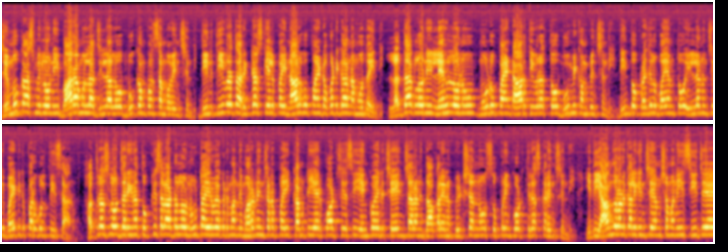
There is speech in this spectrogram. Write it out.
జమ్మూ కాశ్మీర్లోని బారాముల్లా జిల్లాలో భూకంపం సంభవించింది. దీని తీవ్రత రిక్టర్ స్కేల్ పై నాలుగు పాయింట్ ఒకటిగా నమోదైంది. లద్దాఖ్లోని లేహ్లోనూ మూడు పాయింట్ ఆరు తీవ్రతతో భూమి కంపించింది. దీంతో ప్రజలు భయంతో ఇళ్ళ నుంచి బయటికి పరుగులు తీశారు. హత్రస్లో జరిగిన తొక్కిసలాటలో నూట ఇరవై ఒకటి మంది మరణించడంపై కమిటీ ఏర్పాటు చేసి ఎంక్వైరీ చేయించాలని దాఖలైన పిటిషన్ను సుప్రీంకోర్టు తిరస్కరించింది. ఇది ఆందోళన కలిగించే అంశమని సీజేఐ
